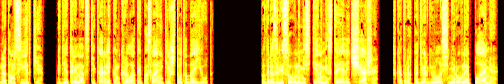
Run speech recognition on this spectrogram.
на том свитке, где 13 карликам крылатые посланники что-то дают. Под разрисованными стенами стояли чаши, в которых подергивалось неровное пламя,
